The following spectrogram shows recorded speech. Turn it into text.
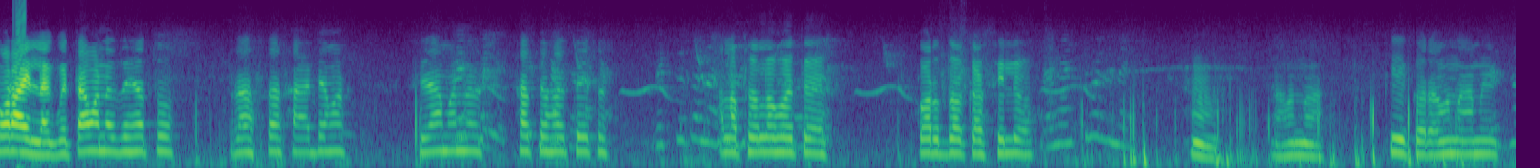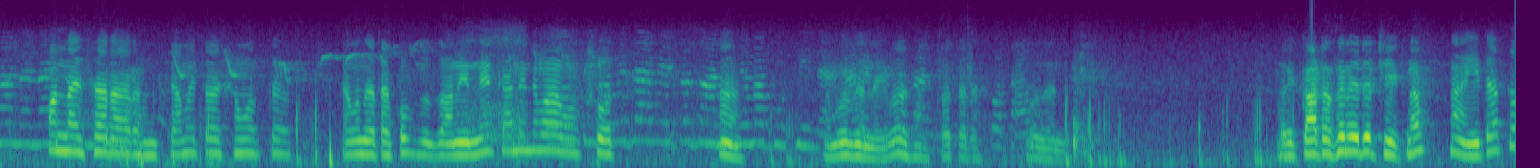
করাই লাগবে। তার মানে যেহেতু রাস্তার সাইডে আমার মানে সাথে হয়তো আলাপ টালাপ হয়তো করার দরকার ছিল। হ্যাঁ এখন না কী করে? এখন আমি অন্যায় ছাড়া আর আমি তো সমস্ত এমন এটা খুব জানি না জানি না বা সোচ হ্যাঁ বুঝে নেই বুঝলেন কথাটা বুঝেন তাহলে কাটেছেন এটা ঠিক না? না এটা তো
